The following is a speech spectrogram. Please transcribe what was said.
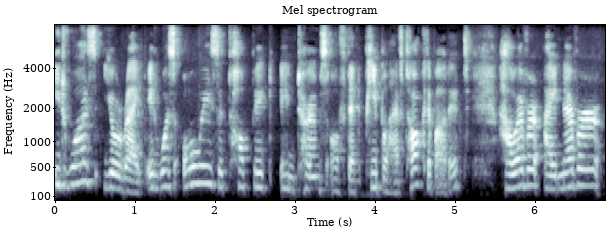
it was, you're right, it was always a topic in terms of that people have talked about it. However, I never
